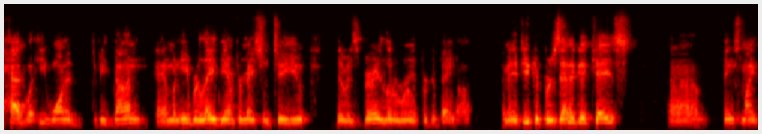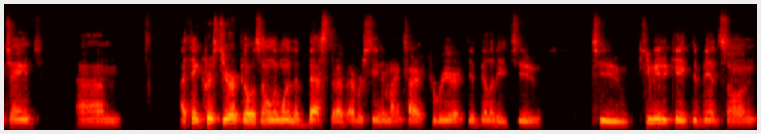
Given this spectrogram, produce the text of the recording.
had what he wanted to be done, and when he relayed the information to you, there was very little room for debate on it. I mean, if you could present a good case, um, things might change. Um, I think Chris Jericho is only one of the best that I've ever seen in my entire career. The ability to to communicate to Vince on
